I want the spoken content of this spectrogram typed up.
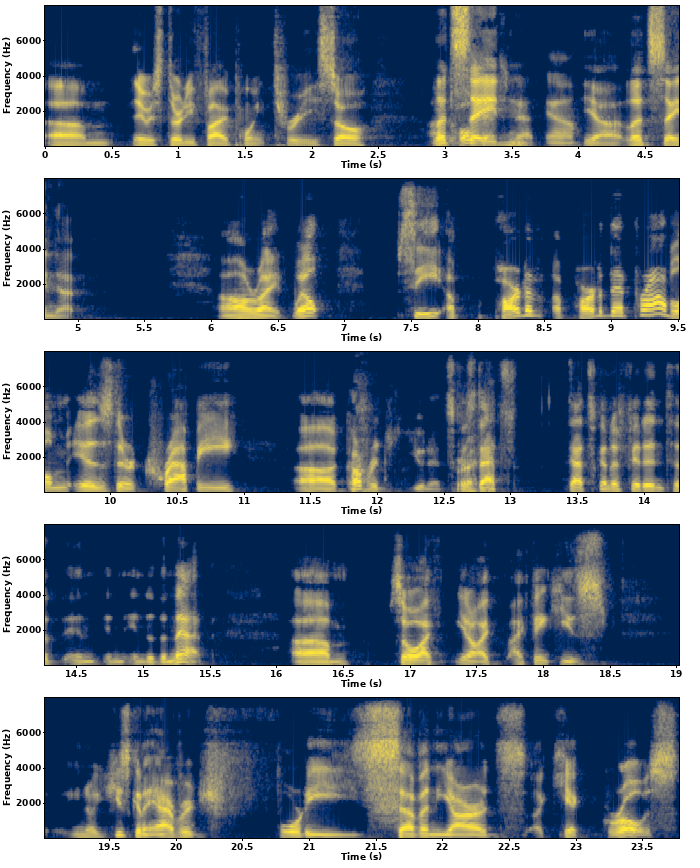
Um, it was thirty-five point three. So let's say net, yeah. yeah. Let's say net. All right. Well, see, a part of a part of that problem is their crappy uh, coverage units because Right. that's that's going to fit into in, in, into the net. Um, so I, you know, I, I think he's, you know, he's going to average 47 yards a kick gross,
